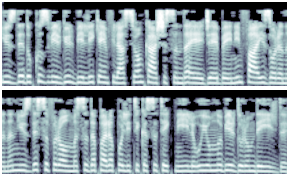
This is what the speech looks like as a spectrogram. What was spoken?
%9,1'lik enflasyon karşısında ECB'nin faiz oranının %0 olması da para politikası tekniğiyle uyumlu bir durum değildi.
